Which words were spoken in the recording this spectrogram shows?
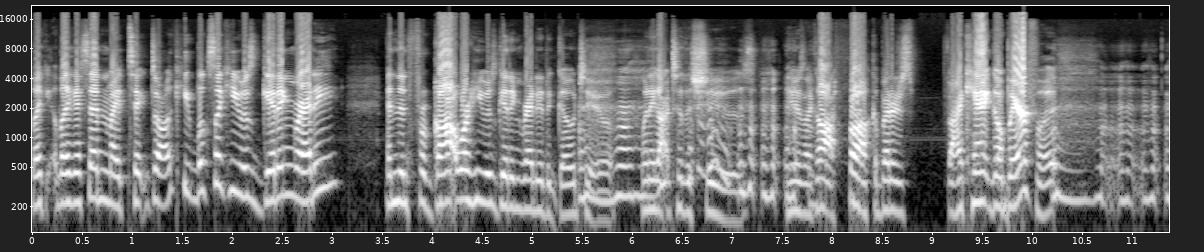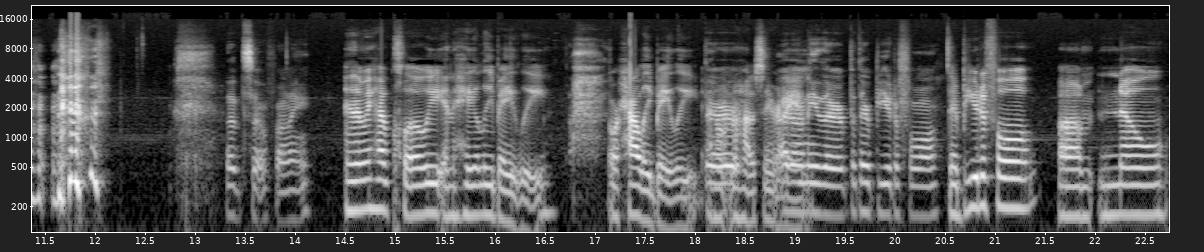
like, like I said in my TikTok, he looks like he was getting ready. And then forgot where he was getting ready to go to when he got to the shoes. And he was like, "Oh fuck! I better just. I can't go barefoot." that's so funny. And then we have Chloe and Haley Bailey, or Halle Bailey. I don't know how to say her I name. don't either, but they're beautiful. They're beautiful. Um, no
